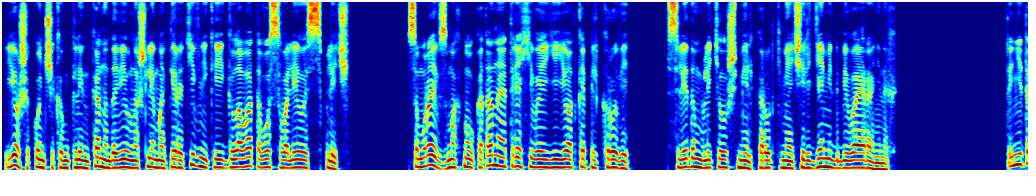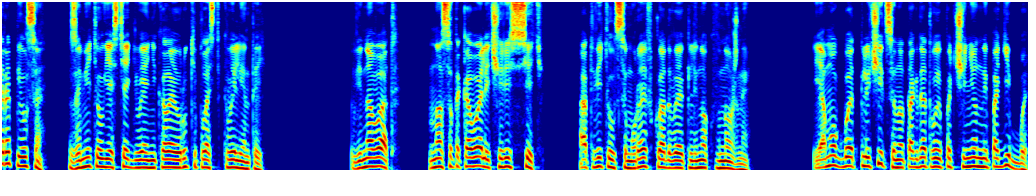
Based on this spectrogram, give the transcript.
Ёши кончиком клинка надавил на шлем оперативника, и голова того свалилась с плеч. Самурай взмахнул катаной, отряхивая ее от капель крови. Следом влетел шмель, короткими очередями добивая раненых. «Ты не торопился», Заметил я, стягивая Николаю руки пластиковой лентой. «Виноват. Нас атаковали через сеть», — ответил самурай, вкладывая клинок в ножны. «Я мог бы отключиться, но тогда твой подчиненный погиб бы.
